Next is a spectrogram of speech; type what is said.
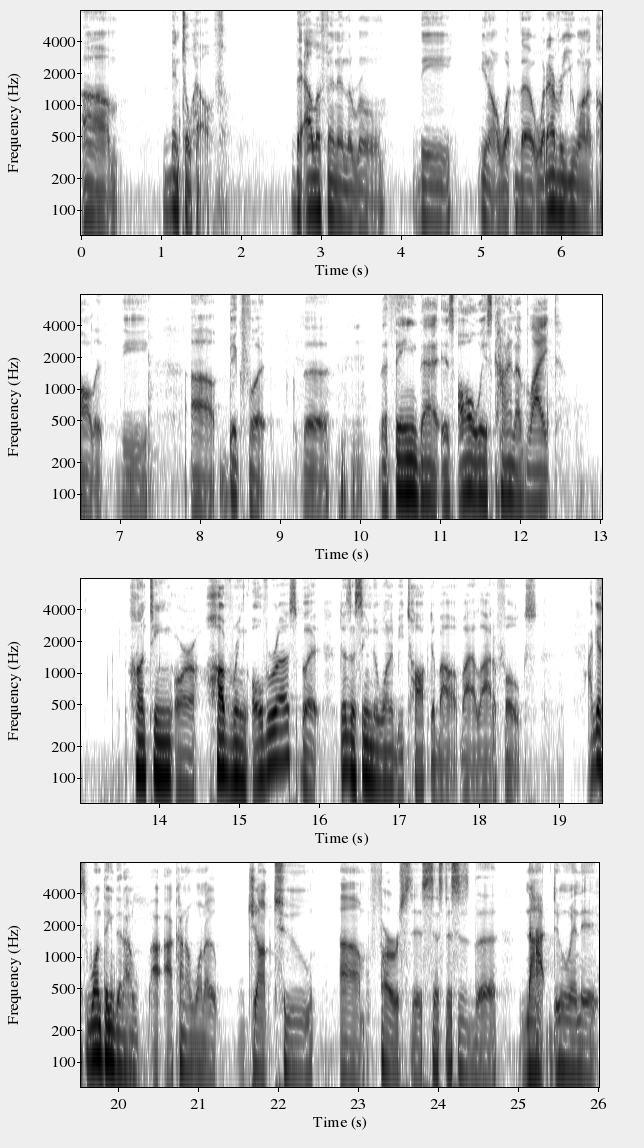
um, mental health, the elephant in the room, the you know what the whatever you want to call it, the uh, Bigfoot, the the thing that is always kind of like hunting or hovering over us, but doesn't seem to want to be talked about by a lot of folks. I guess one thing that I I, I kind of want to jump to um, first is since this is the not doing it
